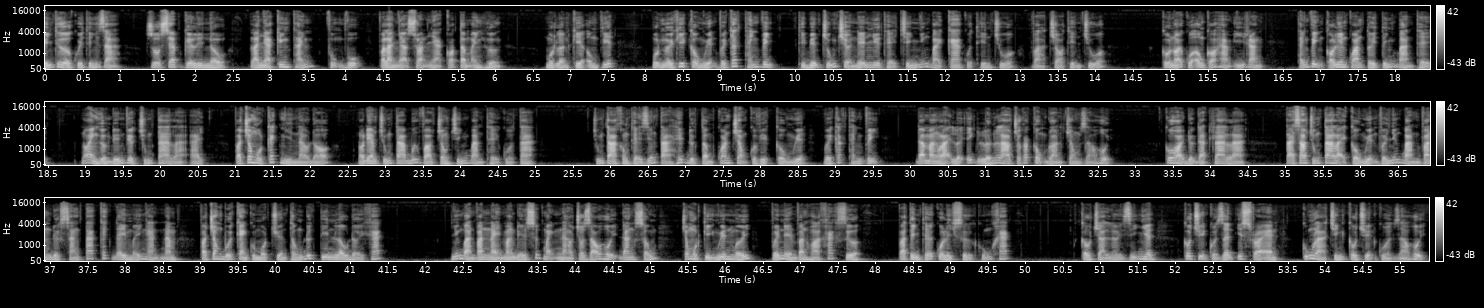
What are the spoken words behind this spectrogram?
Kính thưa quý thính giả, Joseph Gelino là nhà kinh thánh, phụng vụ và là nhà soạn nhạc có tầm ảnh hưởng. Một lần kia ông viết, một người khi cầu nguyện với các thánh vịnh thì biến chúng trở nên như thể chính những bài ca của Thiên Chúa và cho Thiên Chúa. Câu nói của ông có hàm ý rằng thánh vịnh có liên quan tới tính bản thể, nó ảnh hưởng đến việc chúng ta là ai và trong một cách nhìn nào đó, nó đem chúng ta bước vào trong chính bản thể của ta. Chúng ta không thể diễn tả hết được tầm quan trọng của việc cầu nguyện với các thánh vịnh đã mang lại lợi ích lớn lao cho các cộng đoàn trong giáo hội. Câu hỏi được đặt ra là tại sao chúng ta lại cầu nguyện với những bản văn được sáng tác cách đây mấy ngàn năm và trong bối cảnh của một truyền thống đức tin lâu đời khác? Những bản văn này mang đến sức mạnh nào cho giáo hội đang sống trong một kỷ nguyên mới với nền văn hóa khác xưa và tình thế của lịch sử cũng khác? Câu trả lời dĩ nhiên, câu chuyện của dân Israel cũng là chính câu chuyện của giáo hội.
